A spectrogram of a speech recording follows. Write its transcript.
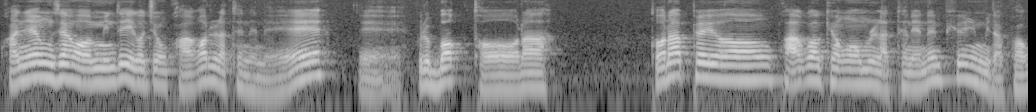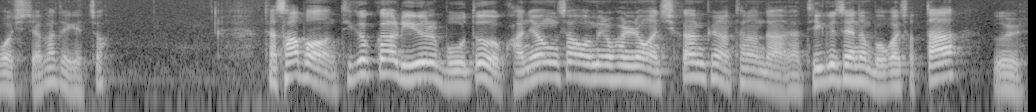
관형사형 어미인데 이거 지금 과거를 나타내네. 네. 그리고 먹더라. 더라 표현, 과거 경험을 나타내는 표현입니다. 과거 시제가 되겠죠? 자, 4번. 디귿과 리을 모두 관형사 어미를 활용한 시간표 나타난다. 자, 디귿에는 뭐가 있었다? 을.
